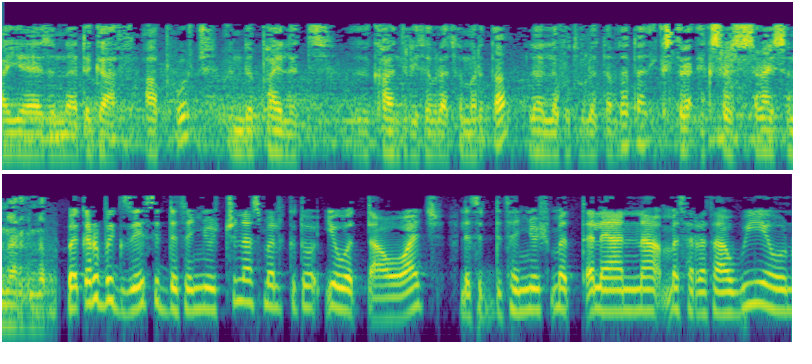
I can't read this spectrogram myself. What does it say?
አያያዝና ድጋፍ approach እንደ pilot country ተብላ ተመርጣ ላለፉት ሁለት ዓመታት exercise ስናደርግ ነበር። በቅርብ ጊዜ ስደተኞችን አስመልክቶ የወጣ አዋጅ ለስደተኞች መጠለያና መሰረታዊ የሆኑ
